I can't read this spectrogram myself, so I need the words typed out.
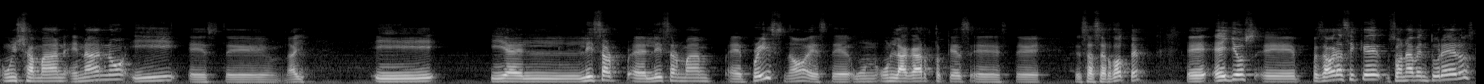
un chamán enano y, este, y, y el Lizard, Lizardman eh, Priest, ¿no? este, un, lagarto que es este, sacerdote. Eh, ellos, pues ahora sí que son aventureros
